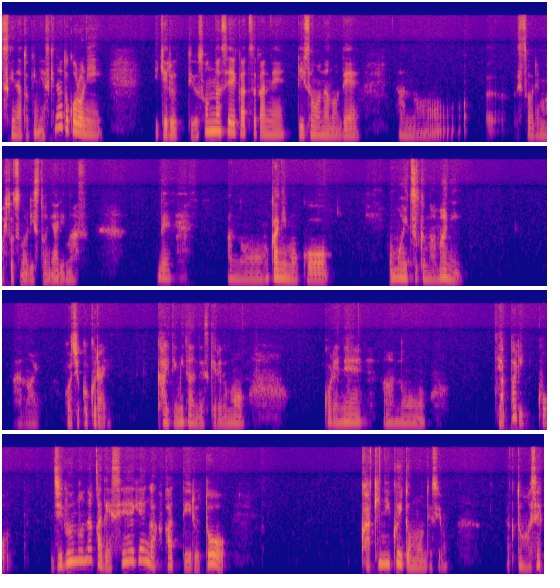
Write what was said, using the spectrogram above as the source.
好きな時に好きなところに行けるっていう、そんな生活がね、理想なので、あの、それも一つのリストにあります。で、あの、他にもこう、思いつくままに、あの、50個くらい書いてみたんですけれども、これね、あの、やっぱりこう、自分の中で制限がかかっていると、書きにくいと思うんですよ。どうせ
